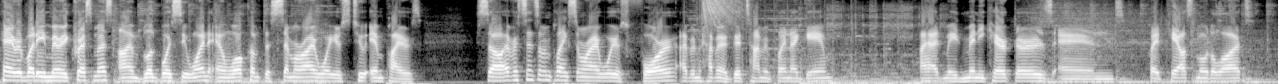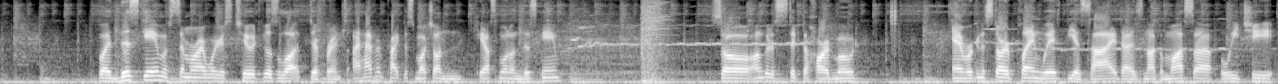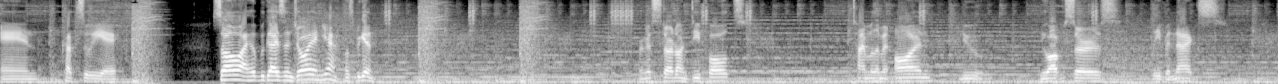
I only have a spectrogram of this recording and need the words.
Hey everybody, Merry Christmas. I'm Bloodboy C1 and welcome to Samurai Warriors 2 Empires. So ever since I've been playing Samurai Warriors 4, I've been having a good time in playing that game. I had made many characters and played Chaos Mode a lot. But this game of Samurai Warriors 2, it feels a lot different. I haven't practiced much on Chaos Mode on this game. So I'm going to stick to hard mode. And we're to start playing with the Azai, that is Nagamasa, Oichi, and Katsuie. So I hope you guys enjoy, and yeah, let's begin. We're to start on default. Time limit on. New, new officers. Leave it next.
